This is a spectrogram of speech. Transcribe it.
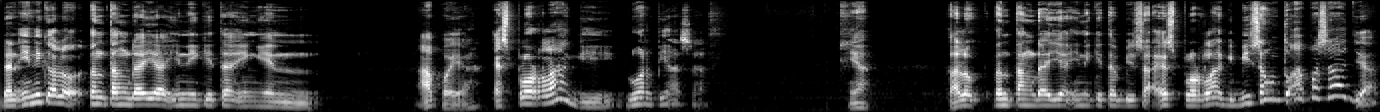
dan ini kalau tentang daya ini kita ingin apa ya explore lagi luar biasa. Ya kalau tentang daya ini kita bisa explore lagi bisa untuk apa saja.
